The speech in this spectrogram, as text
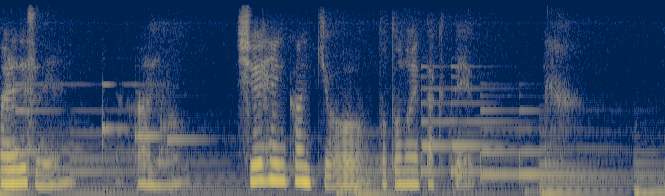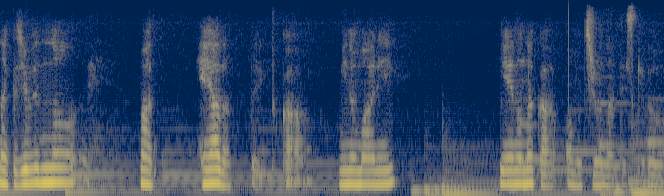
あれですね。あの周辺環境を整えたくてなんか自分のまあ部屋だったりとか身の回り家の中はもちろんなんですけど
